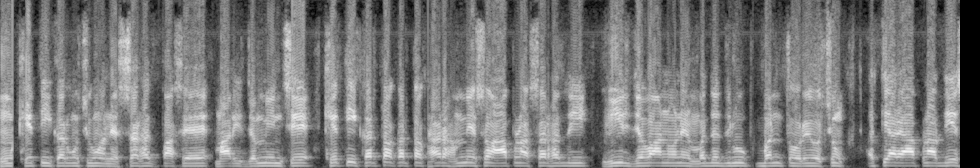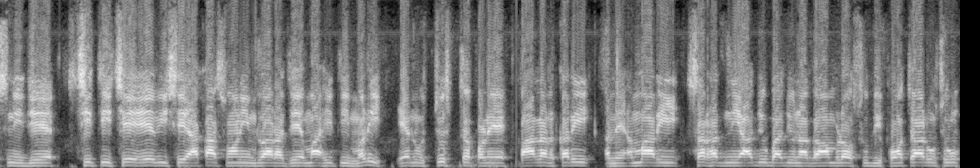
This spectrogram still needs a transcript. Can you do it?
હું ખેતી કરું છું અને સરહદ પાસે મારી જમીન છે. ખેતી કરતા કરતા હર હંમેશા આપણા સરહદી વીર જવાનોને મદદરૂપ બનતો રહ્યો છું. અત્યારે આપણા દેશની જે સ્થિતિ છે એ વિશે આકાશવાણી દ્વારા જે માહિતી મળી એનું ચુસ્તપણે પાલન કરી અને અમારી સરહદની આજુબાજુના ગામડાઓ સુધી પહોંચાડું છું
